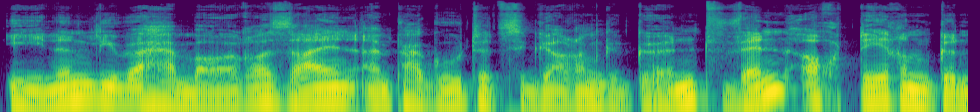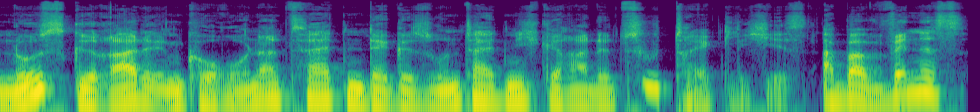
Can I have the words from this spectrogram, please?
Ihnen, lieber Herr Meurer, seien ein paar gute Zigarren gegönnt, wenn auch deren Genuss gerade in Corona-Zeiten der Gesundheit nicht gerade zuträglich ist. Aber wenn es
